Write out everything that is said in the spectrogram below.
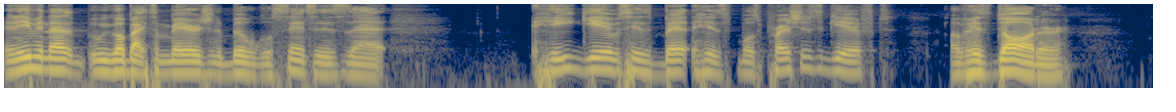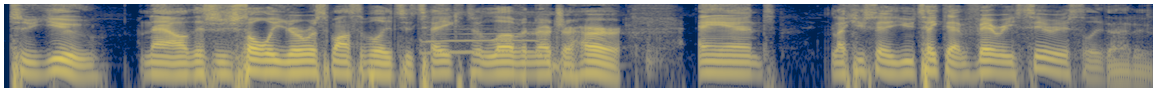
and even that we go back to marriage in the biblical sense is that he gives his be- his most precious gift of his daughter to you. Now this is solely your responsibility to take to love and nurture her. And like you said you take that very seriously. That is.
